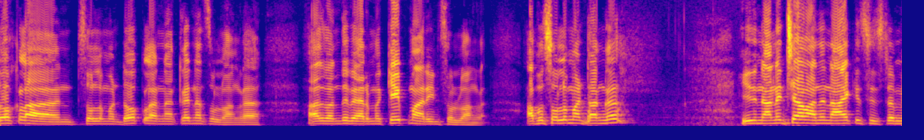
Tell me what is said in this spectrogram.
டோக்லா சொல்ல டோக்லானாக்க டோக்லானாக்கா என்ன சொல்லுவாங்க? அது வந்து வேற மாதிரி கேப் மாறின்னு சொல்லுவாங்க. அப்போ சொல்ல மாட்டாங்க? இது நினச்சா வந்து நாய்க்கு சிஸ்டம்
